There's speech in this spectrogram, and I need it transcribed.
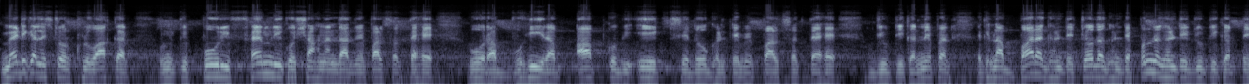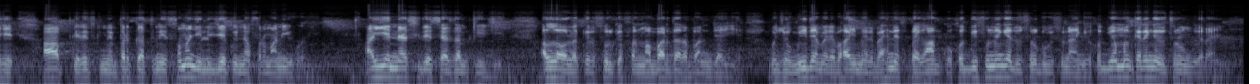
میڈیکل اسٹور کھلوا کر ان کی پوری فیملی کو شاہن انداز میں پال سکتا ہے، وہ رب وہی رب آپ کو بھی ایک سے دو گھنٹے میں پال سکتا ہے ڈیوٹی کرنے پر۔ لیکن آپ بارہ گھنٹے، چودہ گھنٹے، پندرہ گھنٹے ڈیوٹی کرتے ہیں، آپ کے رزق میں برکت نہیں، سمجھ لیجیے کوئی نافرمانی ہو رہی۔ آئیے نئے سرے سے عزم کیجیے اللہ اللہ کے رسول کے فرما بردار بن جائیے۔ مجھے امید ہے میرے بھائی، میرے بہن اس پیغام کو خود بھی سنیں گے، دوسروں کو بھی سنائیں گے، خود بھی عمل کریں گے، دوسروں کو کرائیں گے۔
